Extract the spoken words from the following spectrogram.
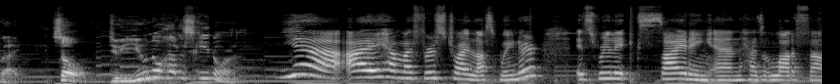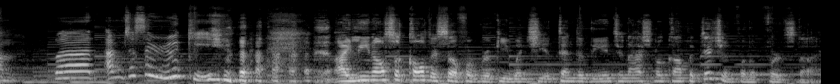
Right. So, do you know how to ski, Nora? Yeah, I had my first try last winter. It's really exciting and has a lot of fun But I'm just a rookie. Eileen also called herself a rookie when she attended the international competition for the first time.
